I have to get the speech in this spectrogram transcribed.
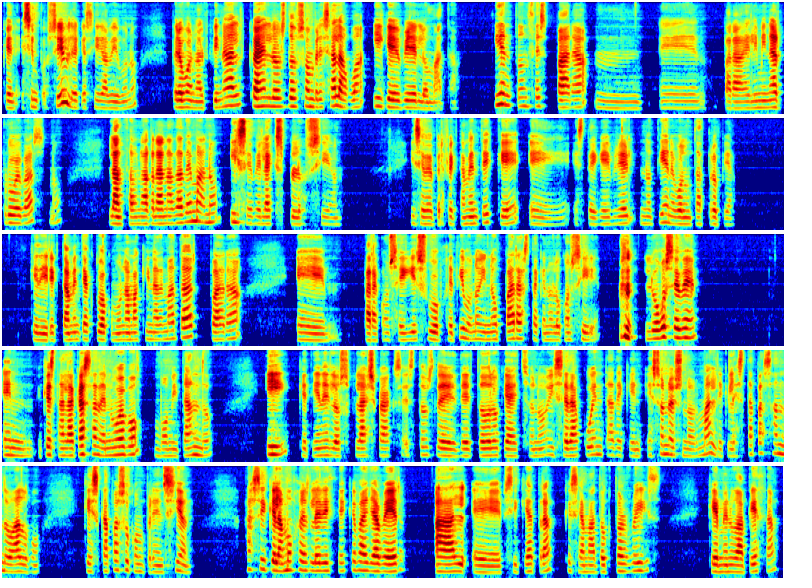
Que es imposible que siga vivo, ¿no? Pero bueno, al final caen los dos hombres al agua y Gabriel lo mata. Y entonces para, mm, eh, para eliminar pruebas, ¿no? lanza una granada de mano y se ve la explosión. Y se ve perfectamente que eh, este Gabriel no tiene voluntad propia, que directamente actúa como una máquina de matar para, eh, para conseguir su objetivo, ¿no? y no para hasta que no lo consigue. Luego se ve en, que está en la casa de nuevo vomitando y que tiene los flashbacks estos de, todo lo que ha hecho, ¿no? Y se da cuenta de que eso no es normal, de que le está pasando algo que escapa a su comprensión. Así que la mujer le dice que vaya a ver al eh, psiquiatra que se llama Dr. Reese, que menuda pieza,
